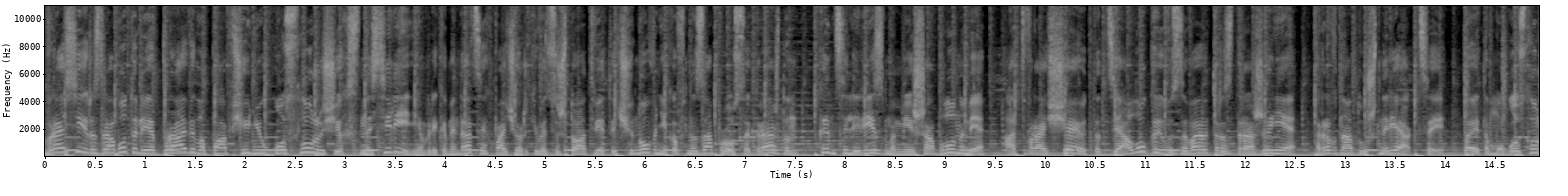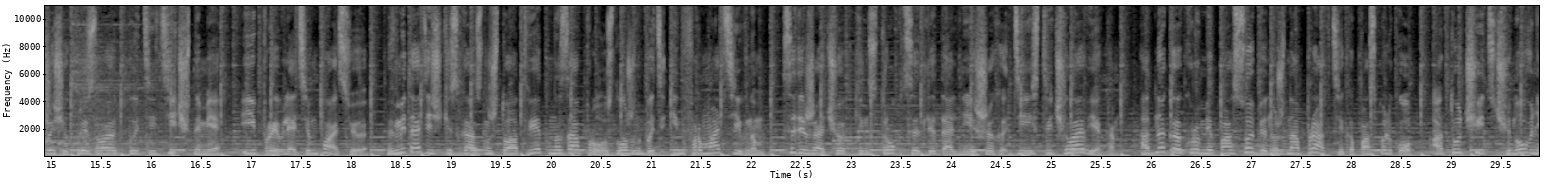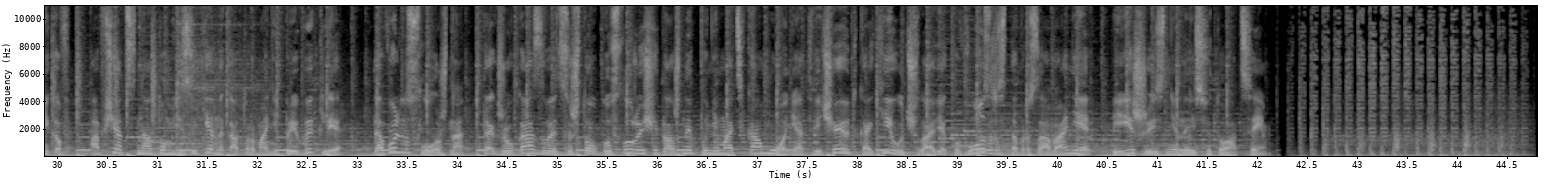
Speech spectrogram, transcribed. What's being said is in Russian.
В России разработали правила по общению госслужащих с населением. В рекомендациях подчеркивается, что ответы чиновников на запросы граждан канцеляризмами и шаблонами отвращают от диалога и вызывают раздражение равнодушной реакции. Поэтому госслужащих призывают быть этичными и проявлять эмпатию. В методичке сказано, что ответ на запрос должен быть информативным, содержать четкие инструкции для дальнейших действий человека. Однако, кроме пособия, нужна практика, поскольку отучить чиновников чиновников общаться на том языке, на котором они привыкли, довольно сложно. Также указывается, что госслужащие должны понимать, кому они отвечают, какие у человека возраст, образование и жизненные ситуации.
